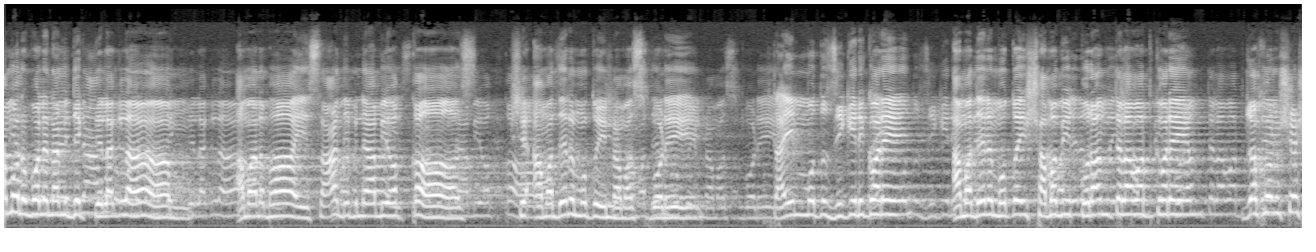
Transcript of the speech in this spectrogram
আমর বলেন, আমি দেখতে লাগলাম, আমার ভাই সাদ আবি সে আমাদের মতোই নামাজ পড়ে, টাইম মতো জিকির করে, আমাদের মতোই স্বাভাবিক কোরআন তেলাওয়াত করে। যখন শেষ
